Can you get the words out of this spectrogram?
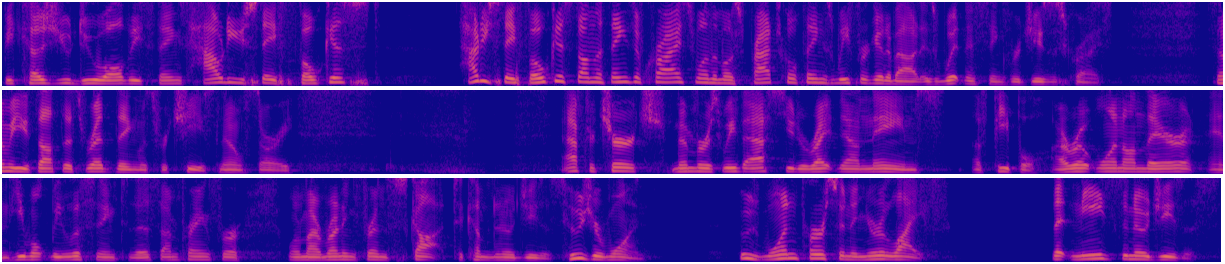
because you do all these things, how do you stay focused? How do you stay focused on the things of Christ? One of the most practical things we forget about is witnessing for Jesus Christ. Some of you thought this red thing was for Chiefs. No, sorry. After church, members, we've asked you to write down names of people. I wrote one on there, and he won't be listening to this. I'm praying for one of my running friends, Scott, to come to know Jesus. Who's your one? Who's one person in your life that needs to know Jesus?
